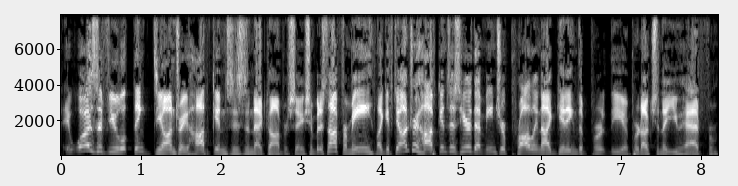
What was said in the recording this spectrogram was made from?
It was if you think DeAndre Hopkins is in that conversation, but it's not for me. Like if DeAndre Hopkins is here, that means you're probably not getting the the uh, production that you had from,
